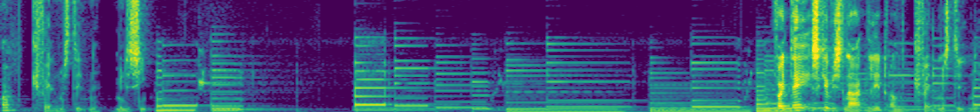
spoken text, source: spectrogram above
om kvalmestillende medicin. For i dag skal vi snakke lidt om kvalmestillende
